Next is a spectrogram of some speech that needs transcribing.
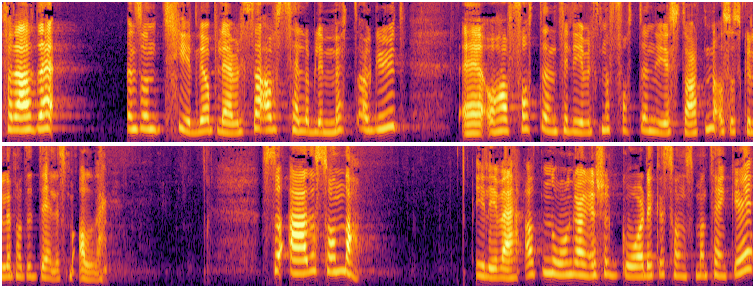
for jeg hadde en sånn tydelig opplevelse av selv å bli møtt av Gud eh, og ha fått denne tilgivelsen og fått den nye starten, og så skulle det på en måte deles med alle. Så er det sånn da, i livet at noen ganger så går det ikke sånn som man tenker.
